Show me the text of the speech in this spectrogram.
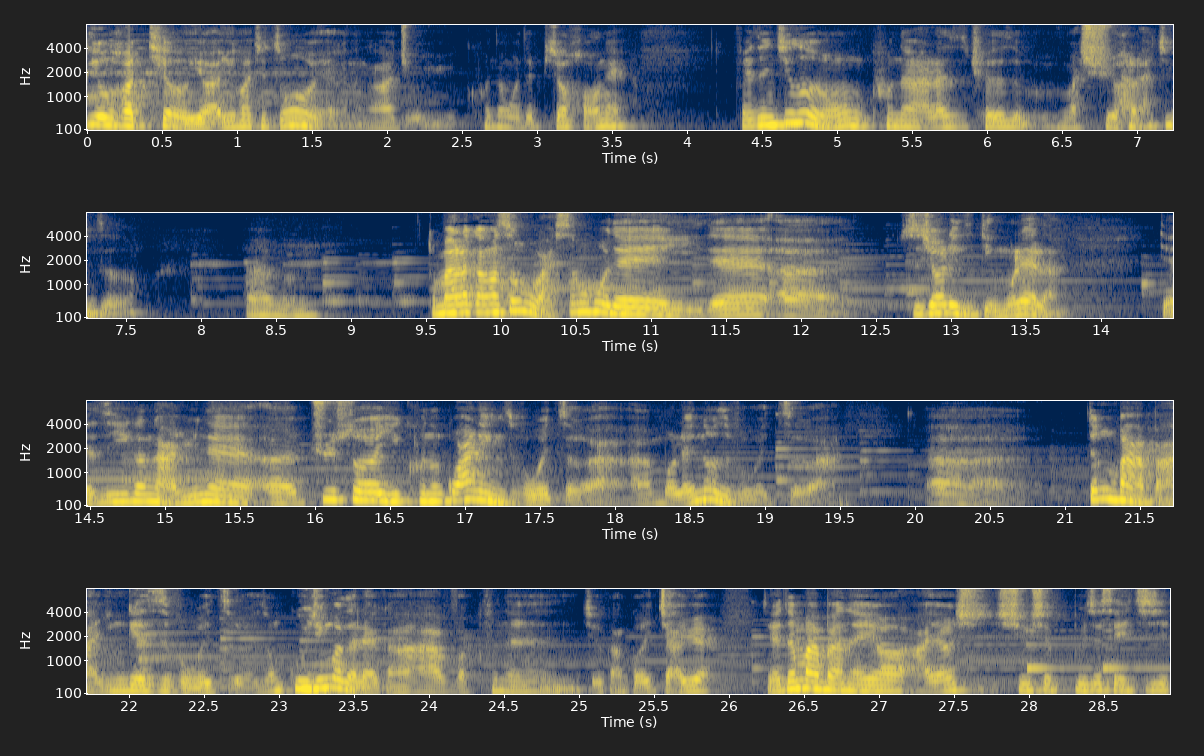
又好踢后腰，又好踢中后卫搿能介个球员。可能会得比较好眼，反正金泽荣可能阿拉是确实是勿需要了。金泽荣，嗯，咁么阿拉讲讲申花吧。申花队现在呃主教练是定下来了，但是伊个外援呢，呃，据说伊可能瓜林是勿会走啊，呃，莫雷诺是勿会走啊，呃，登巴巴应该是勿会走。从感情高头来讲，也勿可能就讲告伊解约。但登巴巴呢，要也要休息半只赛季，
